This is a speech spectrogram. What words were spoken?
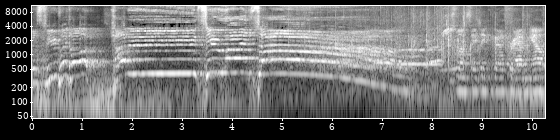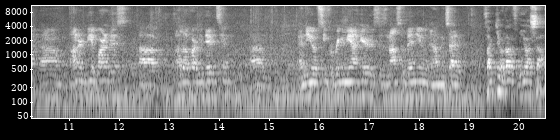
USP Python, Just want to say thank you guys for having me out. Um, honored to be a part of this. Uh, I love Harley Davidson um, and the UFC for bringing me out here. This is an awesome venue and I'm excited. さっきのダンス見ました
